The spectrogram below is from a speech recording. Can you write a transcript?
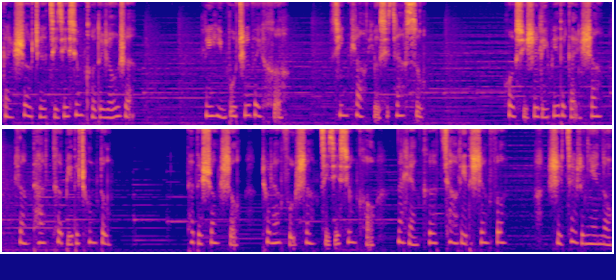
感受着姐姐胸口的柔软，李颖不知为何，心跳有些加速。或许是离别的感伤，让他特别的冲动。他的双手突然抚上姐姐胸口那两颗俏丽的山峰，使劲的捏弄。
